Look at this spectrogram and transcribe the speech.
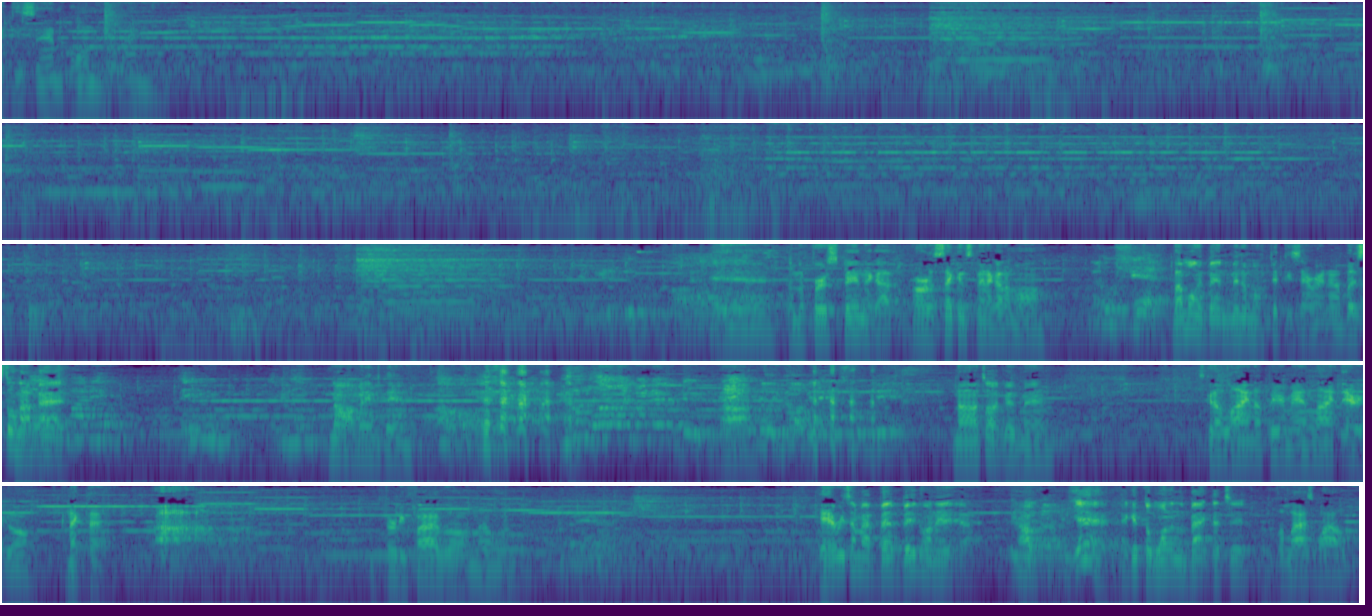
50 cent bonus, man. Yeah, on the first spin, I got, or the second spin, I got them all. No shit. But I'm only betting minimum 50 cent right now, but it's still not bad. my name? Adrian? Adrian? No, my name's Dan. Oh, okay. You look a lot like my neighbor dude. I didn't really know him. He just moved in. No, it's all good, man. Let's get a line up here, man. Line, there you go. Connect that. Ah. 35 though on that one. Yeah, every time I bet big on it, I'll, yeah, I get the one in the back. That's it. The, the last wild. Oh,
